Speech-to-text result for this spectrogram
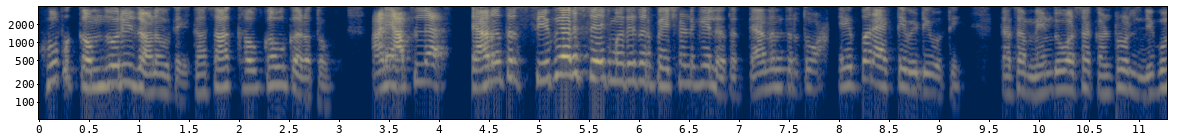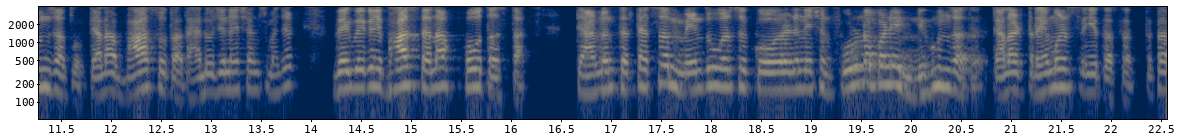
खूप कमजोरी जाणवते. घसा खवखव करतो. आणि आपल्या त्यानंतर सिव्हिअर स्टेजमध्ये जर पेशंट गेलं तर त्यानंतर तो हायपर ऍक्टिव्हिटी होती. त्याचा मेंदूवरचा कंट्रोल निघून जातो. त्याला भास होतात. हॅलोजिनेशन म्हणजे वेगवेगळे भास त्याला होत असतात. त्यानंतर त्याचं मेंदूवरचं कोऑर्डिनेशन पूर्णपणे निघून जातं. त्याला ट्रेमर्स येत असतात. त्याचा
